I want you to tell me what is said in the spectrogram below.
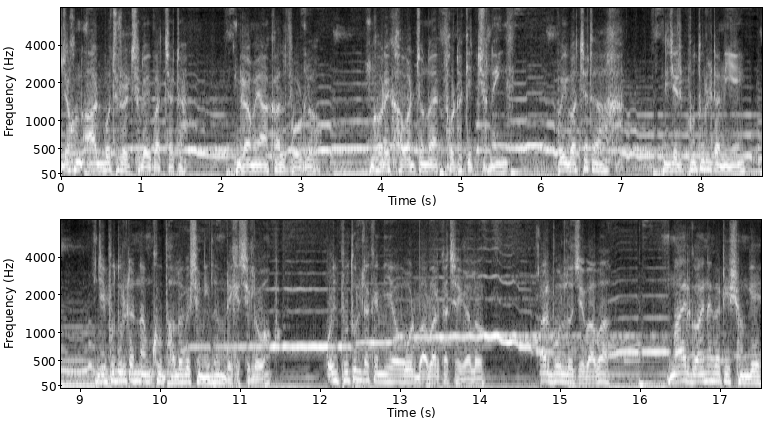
যখন আট বছরের ছিল এই বাচ্চাটা। গ্রামে আকাল পড়ল। ঘরে খাওয়ার জন্য এক ফোঁটা কিচ্ছু নেই। ওই বাচ্চাটা নিজের পুতুলটা নিয়ে, যে পুতুলটার নাম খুব ভালোবেসে নিলাম রেখেছিল। ওই পুতুলটাকে নিয়ে ওর বাবার কাছে গেল। আর বলল যে, বাবা মায়ের গয়নাগাটির সঙ্গে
